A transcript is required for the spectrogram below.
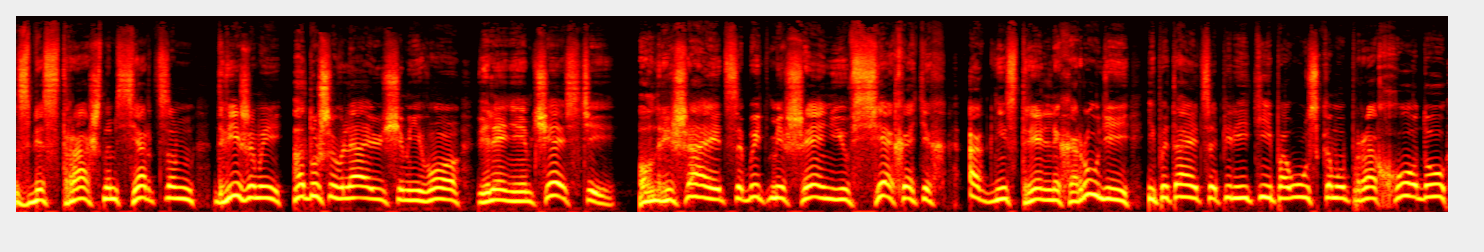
с бесстрашным сердцем, движимый одушевляющим его велением чести, он решается быть мишенью всех этих огнестрельных орудий и пытается перейти по узкому проходу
